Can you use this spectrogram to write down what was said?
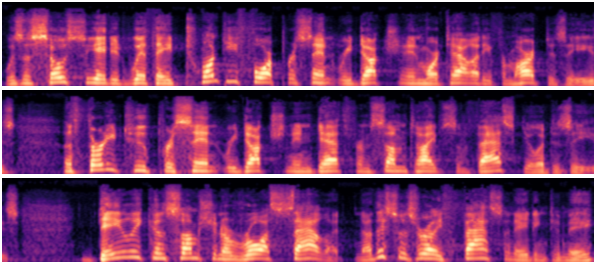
was associated with a 24% reduction in mortality from heart disease, a 32% reduction in death from some types of vascular disease. Daily consumption of raw salad, now this was really fascinating to me,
